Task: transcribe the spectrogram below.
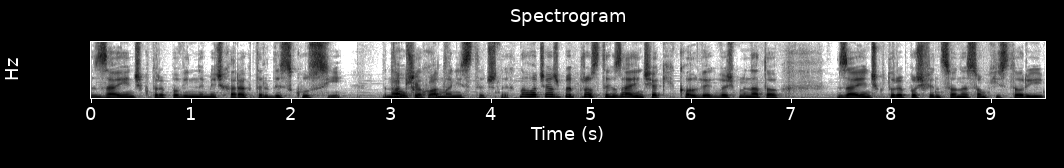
zajęć, które powinny mieć charakter dyskusji w naukach przykład? humanistycznych. No chociażby prostych zajęć jakichkolwiek. Weźmy na to zajęć, które poświęcone są historii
